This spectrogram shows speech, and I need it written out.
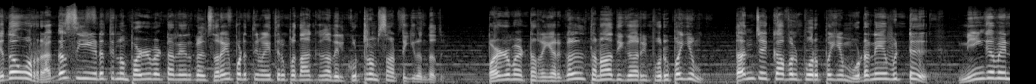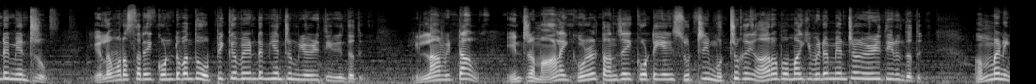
ஏதோ ஒரு ரகசிய இடத்திலும் பழுவேட்டரையர்கள் சிறைப்படுத்தி வைத்திருப்பதாக அதில் குற்றம் சாட்டியிருந்தது. பழுவேட்டரையர்கள் தனாதிகாரி பொறுப்பையும் தஞ்சை காவல் பொறுப்பையும் உடனே விட்டு நீங்க வேண்டும் என்றும் இளவரசரை கொண்டு வந்து ஒப்பிக்க வேண்டும் என்றும் எழுதியிருந்தது. இல்லாவிட்டால் இன்று மாலைக்குள் தஞ்சை கோட்டையை சுற்றி முற்றுகை ஆரம்பமாகிவிடும் என்று எழுதியிருந்தது. அம்மணி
